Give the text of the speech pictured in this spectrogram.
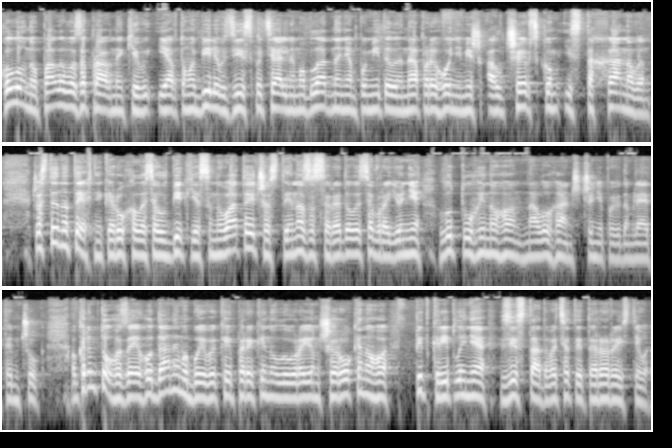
Колону паливозаправників і автомобілів зі спеціальним обладнанням помітили на перегоні між Алчевськом і Стахановим. Частина техніки рухалася в бік Ясинуватої, частина зосередилася в районі Лутугиного на Луганщині. Повідомляє Тимчук. Окрім того, за його даними, бойовики перекинули у район Широкиного підкріплення зі 120 терористів.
